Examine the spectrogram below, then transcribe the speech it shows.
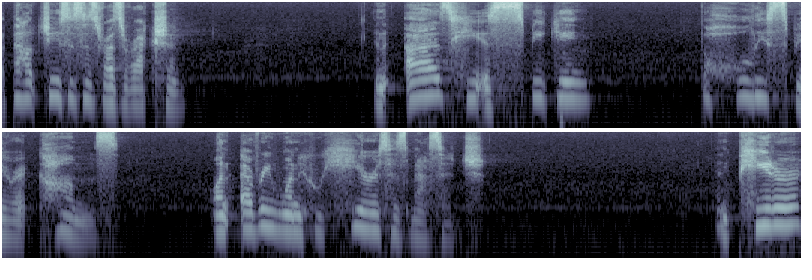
about Jesus' resurrection. And as he is speaking, the Holy Spirit comes on everyone who hears his message. And Peter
